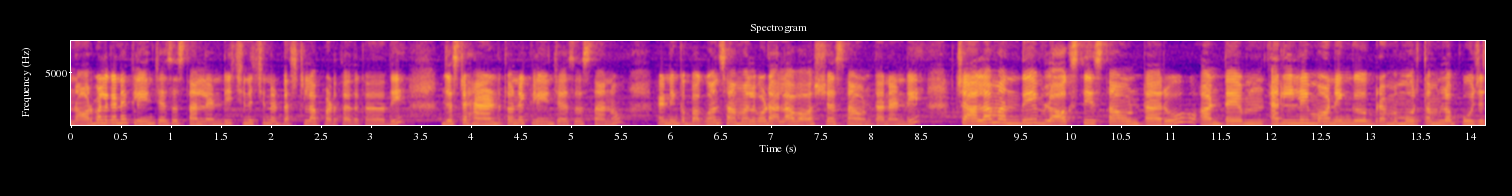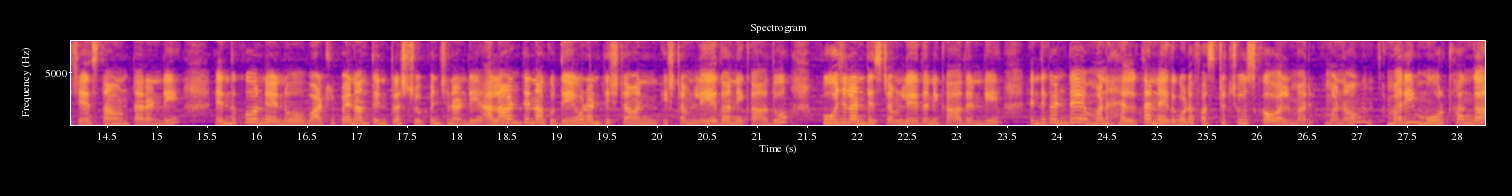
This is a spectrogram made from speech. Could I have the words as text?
నార్మల్గానే క్లీన్ చేసేస్తానులేండి. చిన్న చిన్న డస్ట్లా పడుతుంది కదా అది. జస్ట్ హ్యాండ్తోనే క్లీన్ చేసేస్తాను. అండ్ ఇంకా భగవాన్ సామాన్లు కూడా అలా వాష్ చేస్తూ ఉంటానండి. చాలామంది వ్లాగ్స్ తీస్తూ ఉంటారు. అంటే ఎర్లీ మార్నింగ్ బ్రహ్మముహూర్తంలో పూజ చేస్తూ ఉంటారండి. ఎందుకు నేను వాటిపైన అంత ఇంట్రెస్ట్ చూపించనండి? అలా అంటే నాకు దేవుడు అంటే ఇష్టం అని ఇష్టం లేదు అని కాదు. పూజలు అంటే ఇష్టం లేదని కాదండి. ఎందుకంటే మన హెల్త్ అనేది కూడా ఫస్ట్ చూసుకోవాలి మరి మనం. మరి మూర్ఖంగా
